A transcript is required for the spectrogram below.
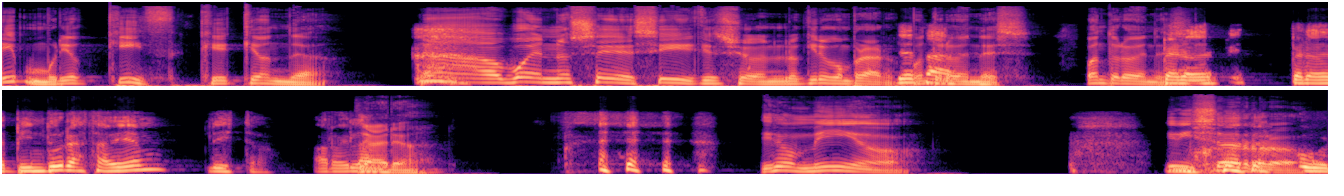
ahí murió Keith. ¿Qué, qué onda? Ah, bueno, no sé, sí, qué sé yo, lo quiero comprar. ¿Cuánto lo vendes? ¿Cuánto lo vendes? Pero de, pero de pintura está bien, listo, arreglado. Claro. Dios mío. Qué bizarro.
